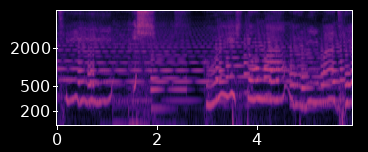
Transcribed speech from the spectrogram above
গেছি ইস কইস তোমারি মাঝে।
